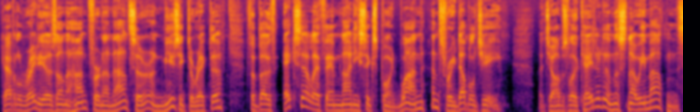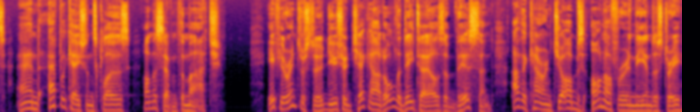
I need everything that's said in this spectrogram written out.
Capital Radio's on the hunt for an announcer and music director for both XLFM 96.1 and 3GG. The job's located in the Snowy Mountains, and applications close on the 7th of March. If you're interested, you should check out all the details of this and other current jobs on offer in the industry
